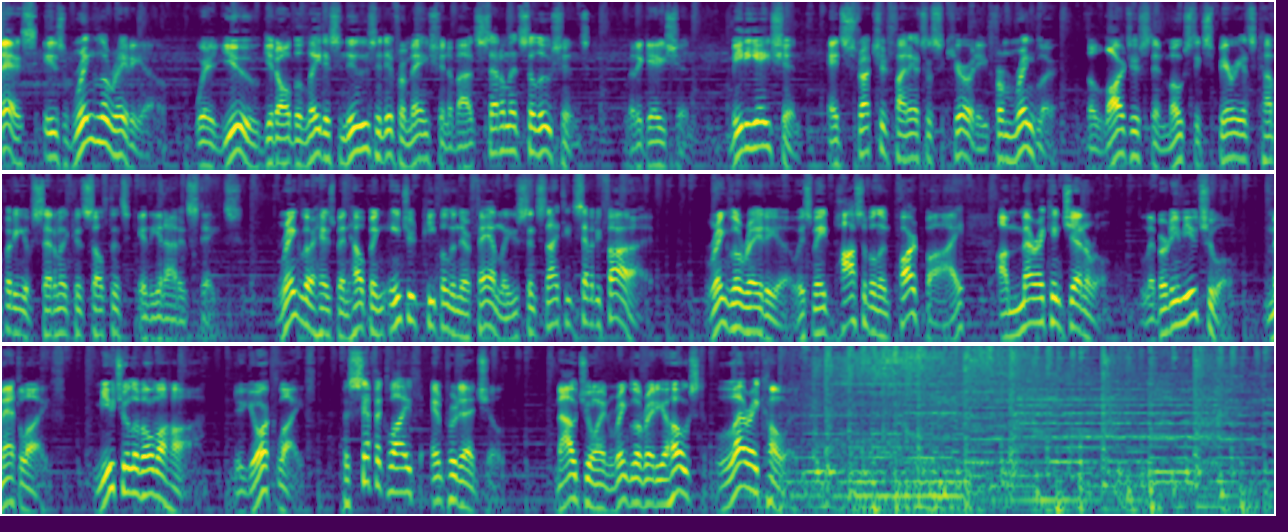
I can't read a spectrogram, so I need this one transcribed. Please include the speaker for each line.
Speaker 1: This is Ringler Radio, where you get all the latest news and information about settlement solutions, litigation, mediation, and structured financial security from Ringler, the largest and most experienced company of settlement consultants in the United States. Ringler has been helping injured people and their families since 1975. Ringler Radio is made possible in part by American General, Liberty Mutual, MetLife, Mutual of Omaha, New York Life, Pacific Life, and Prudential. Now join Ringler Radio host Larry Cohen.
